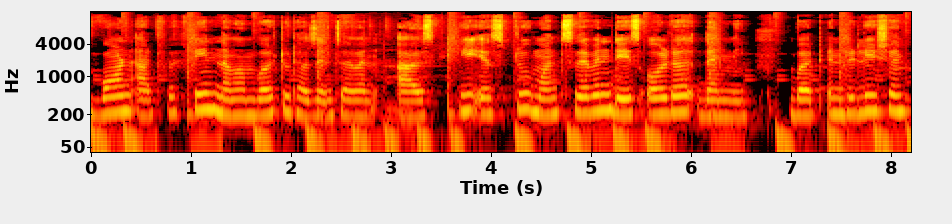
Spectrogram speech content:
born at 15 November 2007 as he is 2 months 7 days older than me. But in relation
